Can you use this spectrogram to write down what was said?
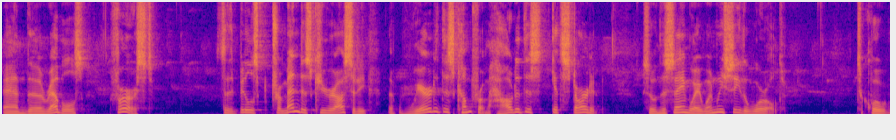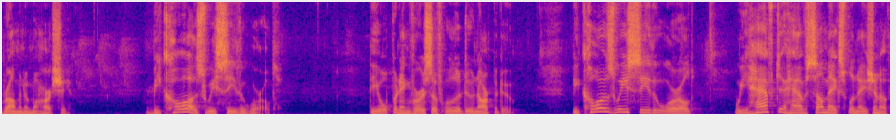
and the rebels, first. So it builds tremendous curiosity. That where did this come from? How did this get started? So, in the same way, when we see the world, to quote Ramana Maharshi, because we see the world, the opening verse of Ulladu Narpadu, because we see the world, we have to have some explanation of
